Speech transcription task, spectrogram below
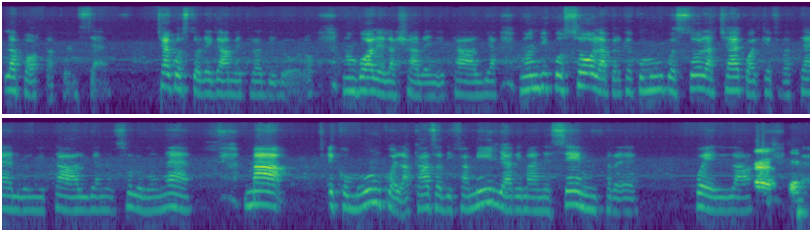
la porta con sé. C'è questo legame tra di loro, non vuole lasciarla in Italia. Non dico sola perché comunque sola c'è qualche fratello in Italia, non solo non è, ma e comunque la casa di famiglia rimane sempre quella. Certo. Eh,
